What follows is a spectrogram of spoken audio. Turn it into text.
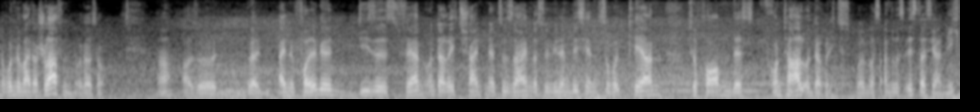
eine Runde weiter schlafen oder so. Ja, also eine Folge dieses Fernunterrichts scheint mir zu sein, dass wir wieder ein bisschen zurückkehren zur Form des Frontalunterrichts, weil was anderes ist das ja nicht,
